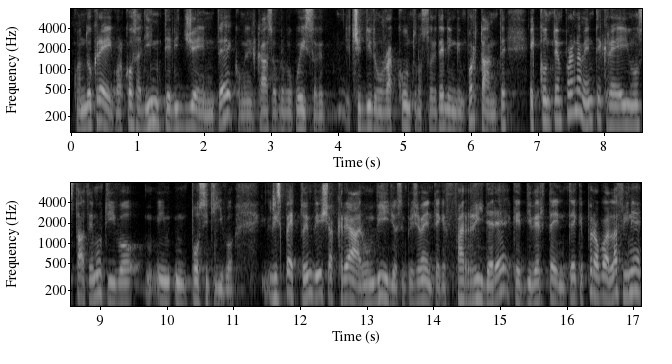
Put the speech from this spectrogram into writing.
Quando crei qualcosa di intelligente, come nel caso proprio questo, che c'è dietro un racconto, uno storytelling importante, e contemporaneamente crei uno stato emotivo in, in positivo, rispetto invece a creare un video semplicemente che fa ridere, che è divertente, che però poi alla fine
